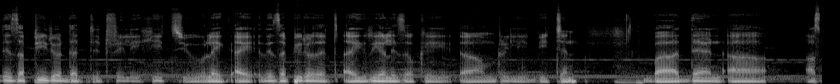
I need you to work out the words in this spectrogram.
there's a period that it really hits you. Like I there's a period that I realize okay, I'm really beaten, but then uh, as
